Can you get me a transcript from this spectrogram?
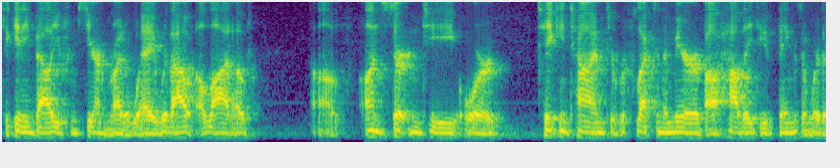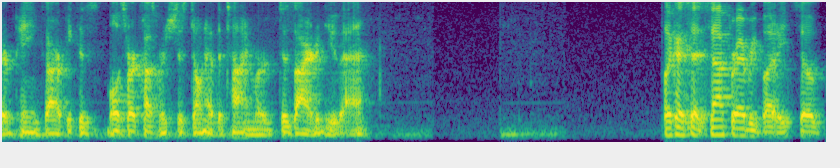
to getting value from CRM right away without a lot of, of uncertainty or taking time to reflect in the mirror about how they do things and where their pains are because most of our customers just don't have the time or desire to do that. Like I said, it's not for everybody, so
